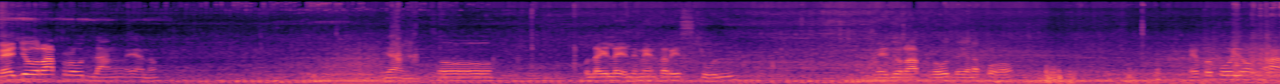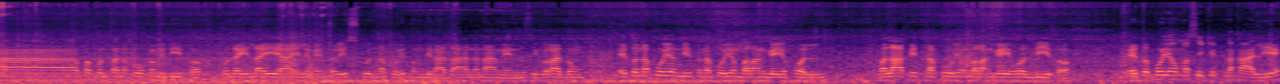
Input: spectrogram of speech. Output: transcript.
Medyo rough road lang. Ayan, oh. Ayan. So, Kulaylay Elementary School. Medyo rough road. Ayan na po, oh. Ito po yung ah, papunta na po kami dito. Kulaylay ah, Elementary School na po itong dinadaanan namin. Siguradong ito na po yan. Dito na po yung barangay hall. Malapit na po yung barangay hall dito. Ito po yung masikip na kalye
